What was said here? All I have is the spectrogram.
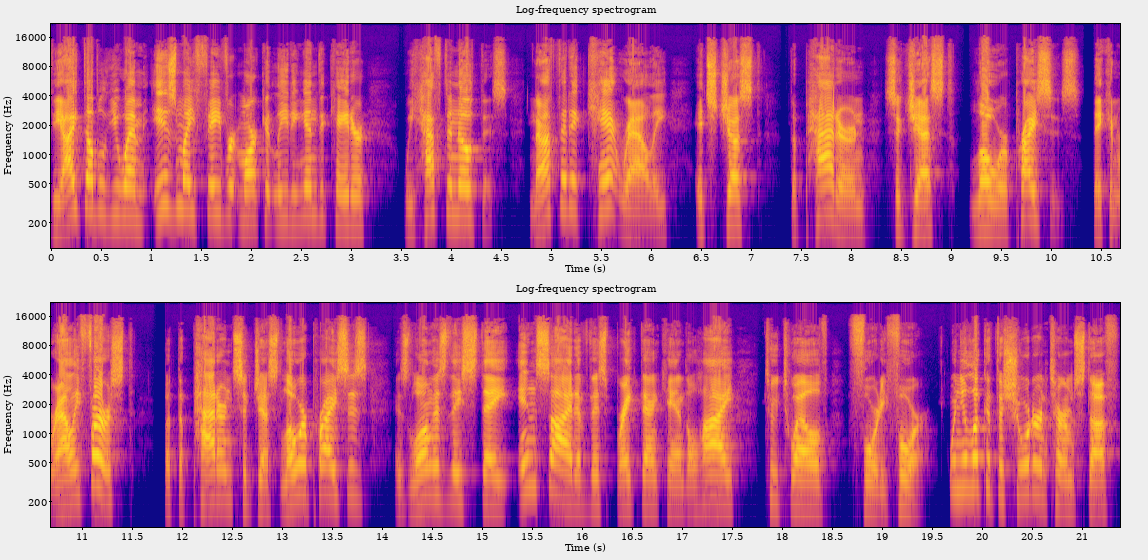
The IWM is my favorite market leading indicator. We have to note this. Not that it can't rally, it's just the pattern suggests lower prices. They can rally first, but the pattern suggests lower prices as long as they stay inside of this breakdown candle high, 212.44. When you look at the shorter term stuff,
